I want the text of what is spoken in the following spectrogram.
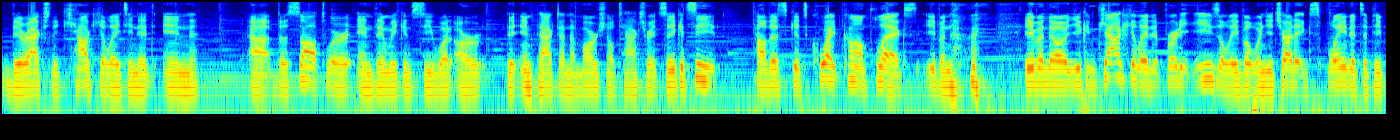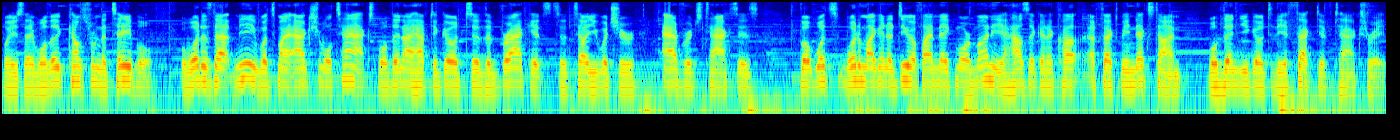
they're actually calculating it in uh, the software, and then we can see what are the impact on the marginal tax rate. So you can see how this gets quite complex, even even though you can calculate it pretty easily. But when you try to explain it to people, you say, "Well, it comes from the table." Well, what does that mean? What's my actual tax? Well, then I have to go to the brackets to tell you what your average tax is but what's what am I going to do if I make more money? How's it going to affect me next time? Well, then you go to the effective tax rate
